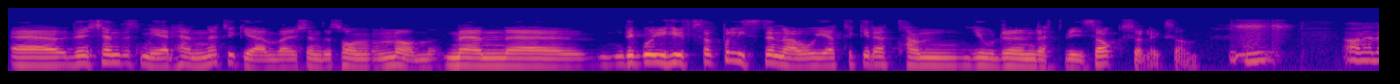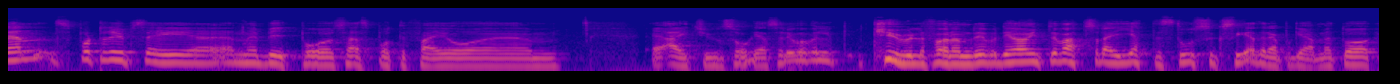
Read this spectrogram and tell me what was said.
Eh, den kändes mer henne tycker jag än vad den kändes honom. Men eh, det går ju hyfsat på listorna och jag tycker att han gjorde den rättvisa också liksom. Mm. Ja, när den sportade upp sig eh, en bit på så Spotify och eh, iTunes såg jag. Så det var väl kul för dem. Det, det har ju inte varit sådär jättestor succé det där programmet. Och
